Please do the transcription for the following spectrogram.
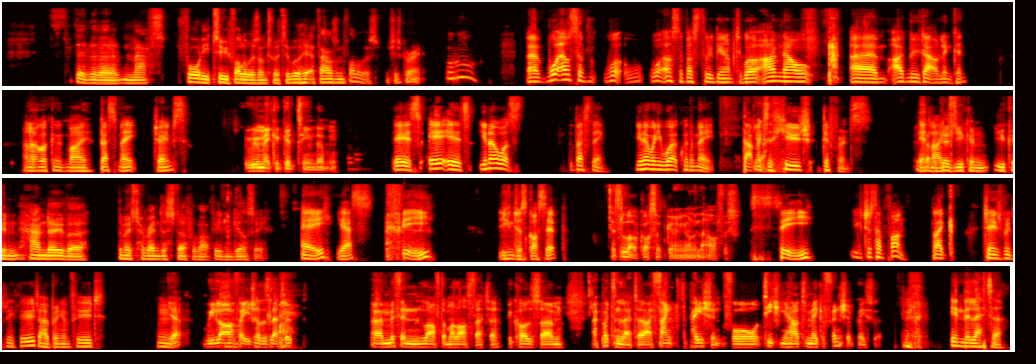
blah, blah, blah, maths 42 followers on Twitter, we'll hit a thousand followers, which is great. Woohoo. Uh, what else have what what else have us three been up to? Well, I'm now um I've moved out of Lincoln, and I'm working with my best mate James. We make a good team, don't we? It is it is. You know what's the best thing? You know when you work with a mate, that makes a huge difference. Is that like- because you can you can hand over the most horrendous stuff without feeling guilty? A yes. B you can just gossip. There's a lot of gossip going on in that office. C you can just have fun. Like James brings me food, I bring him food. Hmm. Yeah, we laugh at each other's letters. Uh, Mithan laughed at my last letter because um, I put in the letter. I thanked the patient for teaching me how to make a friendship bracelet. In the letter.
